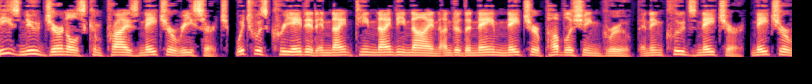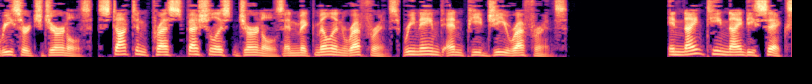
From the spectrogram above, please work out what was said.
These new journals comprise Nature Research, which was created in 1999 under the name Nature Publishing Group and includes Nature, Nature Research Journals, Stockton Press Specialist Journals and Macmillan Reference renamed NPG Reference. In 1996,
